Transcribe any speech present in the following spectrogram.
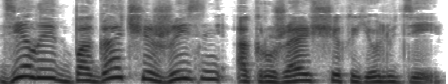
делает богаче жизнь окружающих ее людей.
